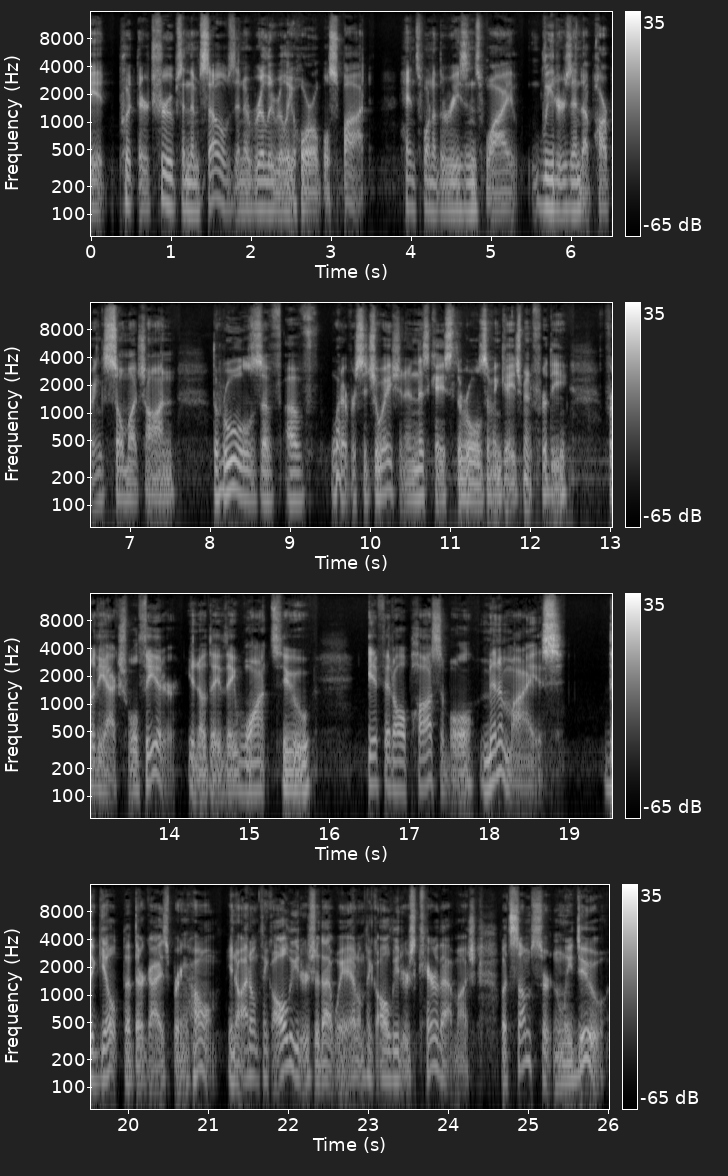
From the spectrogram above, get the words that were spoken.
it put their troops and themselves in a really, really horrible spot. Hence, one of the reasons why leaders end up harping so much on the rules of of whatever situation. In this case, the rules of engagement for the for the actual theater. You know, they they want to, if at all possible, minimize the guilt that their guys bring home. You know, I don't think all leaders are that way. I don't think all leaders care that much, but some certainly do.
